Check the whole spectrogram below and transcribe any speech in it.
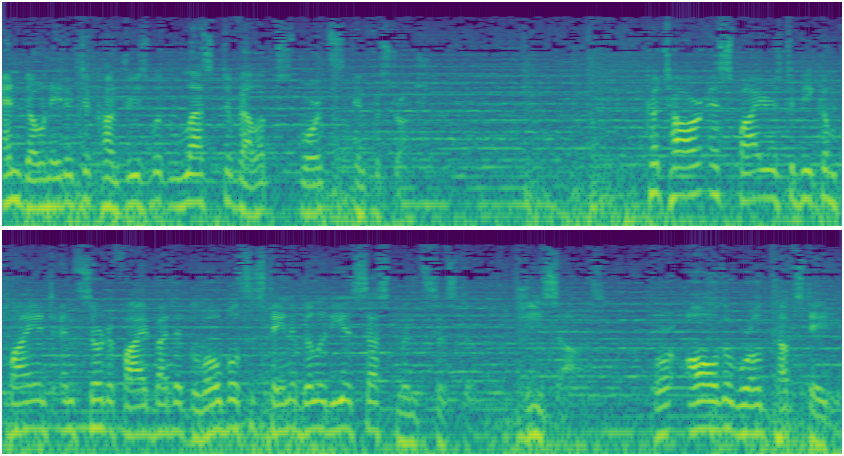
and donated to countries with less developed sports infrastructure. Qatar aspires to be compliant and certified by the Global Sustainability Assessment System, GSAS, for all the World Cup stadiums.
